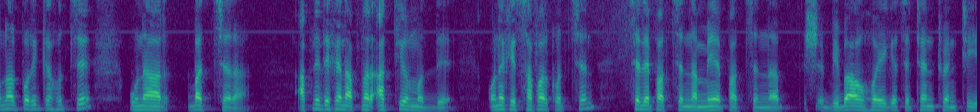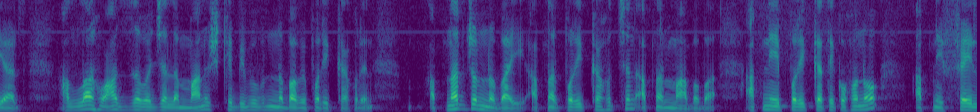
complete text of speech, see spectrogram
ওনার পরীক্ষা হচ্ছে ওনার বাচ্চারা। আপনি দেখেন, আপনার আত্মীয়র মধ্যে অনেকে সাফার করছেন, ছেলে পাচ্ছেন না, মেয়ে পাচ্ছেন না বিবাহ হয়ে গেছে টেন টোয়েন্টি ইয়ার্স আল্লাহ আজ্জাল্লাহ মানুষকে বিভিন্নভাবে পরীক্ষা করেন। আপনার জন্য ভাই, আপনার পরীক্ষা হচ্ছেন আপনার মা বাবা আপনি এই পরীক্ষাতে কখনো আপনি ফেল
